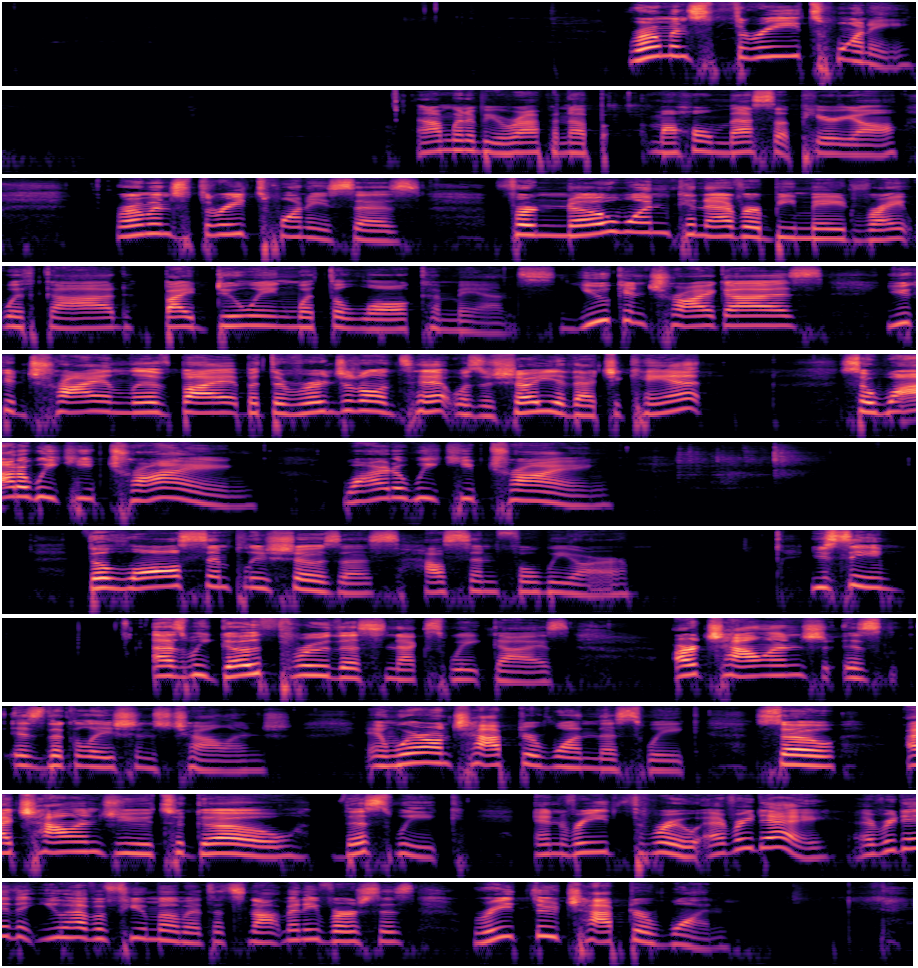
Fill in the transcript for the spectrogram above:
Romans 3:20. And I'm going to be wrapping up my whole mess up here, y'all. Romans 3:20 says, "For no one can ever be made right with God by doing what the law commands." You can try, guys. You can try and live by it, but the original intent was to show you that you can't. So why do we keep trying? Why do we keep trying? The law simply shows us how sinful we are. You see, as we go through this next week, guys, our challenge is, is the Galatians challenge. And we're on chapter one this week. So I challenge you to go this week and read through every day, every day that you have a few moments, it's not many verses, read through chapter one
